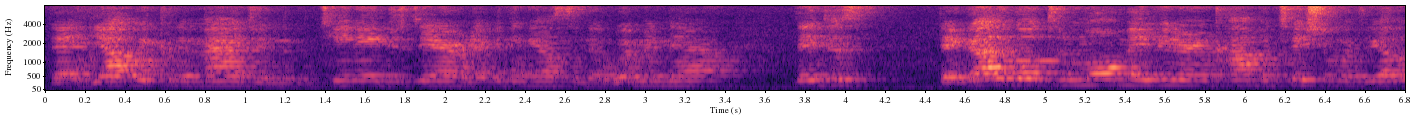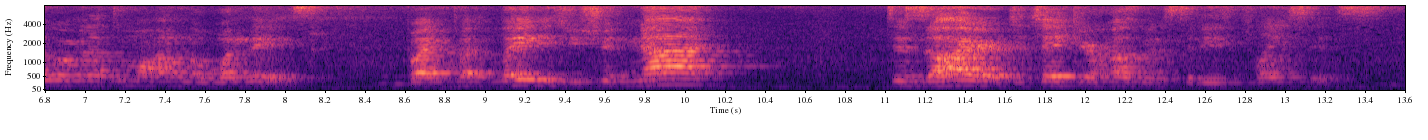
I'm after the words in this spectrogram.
that Yahweh could imagine. The teenagers there and everything else, and the women there. They just they got to go to the mall. Maybe they're in competition with the other women at the mall. I don't know what it is. But but ladies, you should not desire to take your husbands to these places.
